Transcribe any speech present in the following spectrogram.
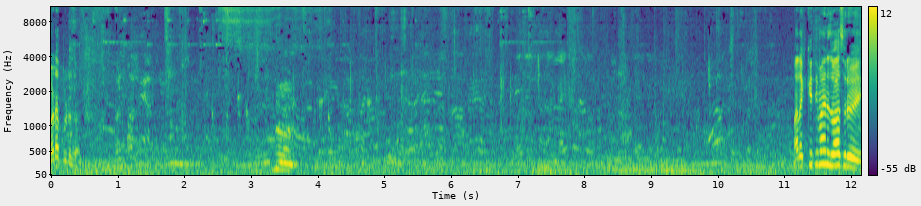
वडा पुढे जाऊ मला किती महिन्याचं वासरू आहे?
